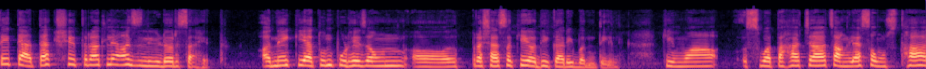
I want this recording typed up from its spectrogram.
ते त्या त्या क्षेत्रातले आज लीडर्स आहेत. अनेक यातून पुढे जाऊन प्रशासकीय अधिकारी बनतील किंवा स्वतःच्या चांगल्या संस्था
